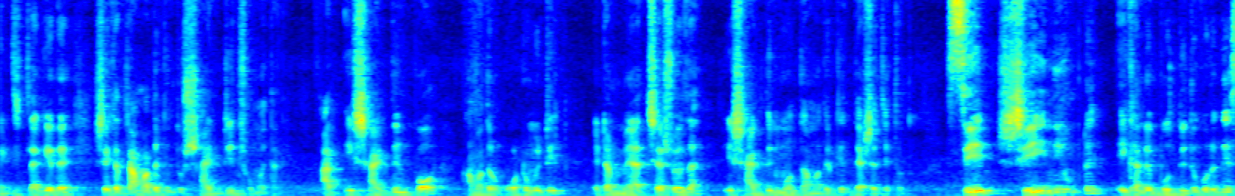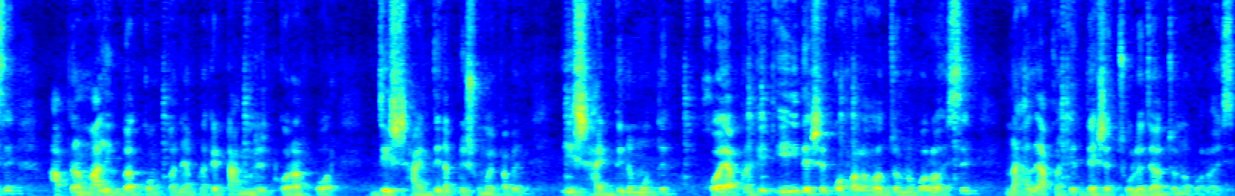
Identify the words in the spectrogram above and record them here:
একজিট লাগিয়ে দেয়, সেক্ষেত্রে আমাদের কিন্তু ষাট দিন সময় থাকে। আর এই ষাট দিন পর আমাদের অটোমেটিক এটা ম্যাচ শেষ হয়ে যায়, এই ষাট দিনের মধ্যে আমাদেরকে দেশে যেতে হতো সেম সেই নিয়মটাই এখানে বর্ধিত করে দিয়েছে। আপনার মালিক বা কোম্পানি আপনাকে টার্মিনেট করার পর যে ষাট দিন আপনি সময় পাবেন এই ষাট দিনের মধ্যে হয় আপনাকে এই দেশে কপাল হওয়ার জন্য বলা হয়েছে, না হলে আপনাকে দেশে চলে যাওয়ার জন্য বলা হয়েছে।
